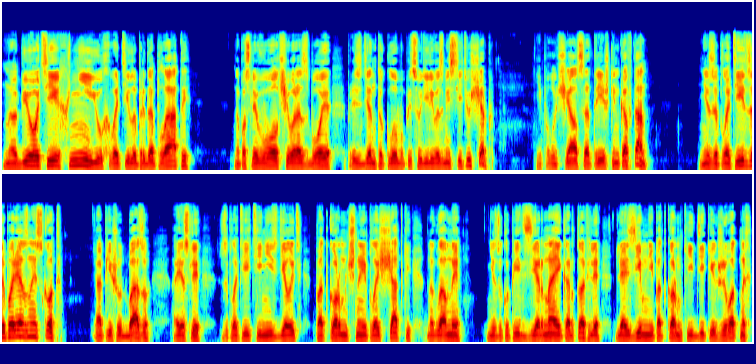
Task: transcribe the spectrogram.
Но биотехнию хватило предоплаты, но после волчьего разбоя президенту клуба присудили возместить ущерб. И получался Тришкин кафтан. Не заплатить за порезанный скот, а пишут базу, а если заплатить и не сделать подкормочные площадки, но главное — не закупить зерна и картофеля для зимней подкормки диких животных,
